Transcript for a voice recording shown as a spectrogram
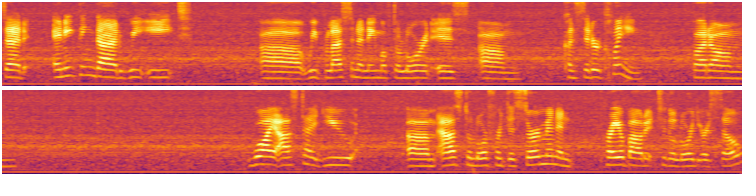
said anything that we eat, uh, we bless in the name of the Lord is um, considered clean. But um, well, I ask that you um, ask the Lord for discernment and pray about it to the Lord yourself.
